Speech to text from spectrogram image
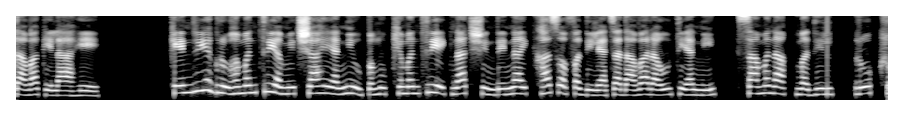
दावा केला आहे. केंद्रीय गृहमंत्री अमित शाह यांनी उपमुख्यमंत्री एकनाथ शिंदेंना एक खास ऑफर दिल्याचा दावा राऊत यांनी सामना मधील रोख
